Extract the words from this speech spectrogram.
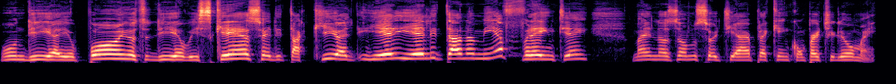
Um dia eu ponho, outro dia eu esqueço, ele tá aqui e ele, ele tá na minha frente, hein? Mas nós vamos sortear para quem compartilhou mais.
